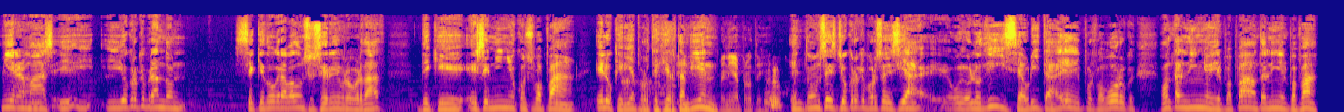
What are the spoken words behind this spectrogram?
Miren más, y, y- y yo creo que Brandon se quedó grabado en su cerebro, ¿verdad? De que ese niño con su papá, él lo quería proteger también. Venía a proteger. Entonces yo creo que por eso decía, eh, o, o lo dice ahorita, eh, por favor, ¿dónde está el niño y el papá? ¿Dónde está el niño y el papá?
